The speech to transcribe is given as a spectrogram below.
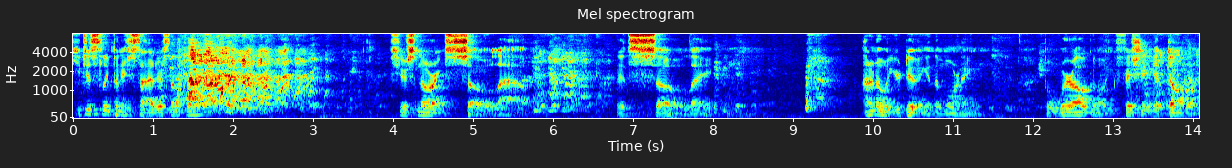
You just sleep on your side or something? You're snoring so loud. It's so late. I don't know what you're doing in the morning, but we're all going fishing at dawn.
